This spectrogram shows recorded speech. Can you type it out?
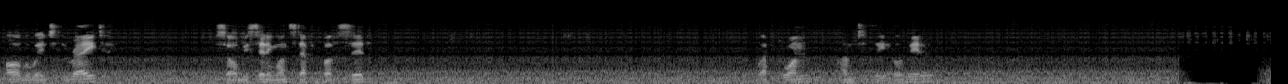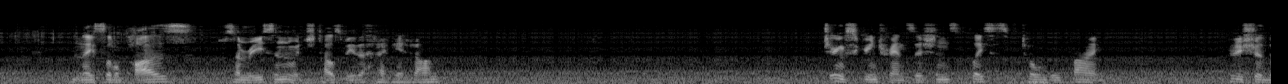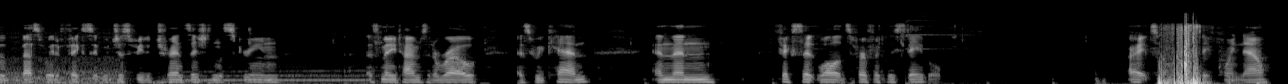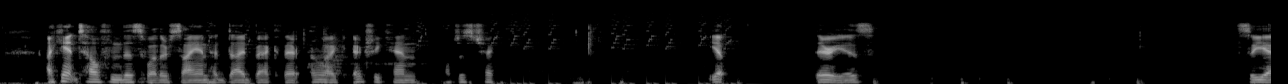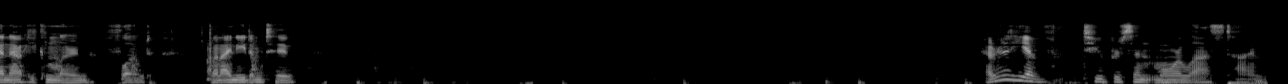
All the way to the right, so I'll be sitting one step above Cid. Left one onto the elevator. Nice little pause for some reason, which tells me that I made it on. During screen transitions, the place is totally fine. Pretty sure that the best way to fix it would just be to transition the screen as many times in a row as we can, and then fix it while it's perfectly stable. Alright, so I'm at the save point now. I can't tell from this whether Cyan had died back there. Oh, I actually can. I'll just check. Yep. There he is. So yeah, now he can learn float when I need him to. How did he have 2% more last time?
